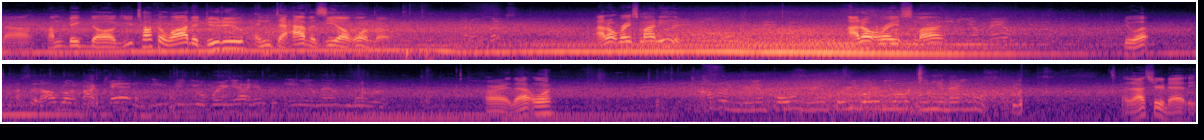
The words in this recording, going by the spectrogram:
Nah, I'm a big dog. You talk a lot of doo doo, and to have a ZL1 though. I don't race. I don't race mine either. I don't race mine. Do what? I said I'll run my cat on anything you'll bring out here for any amount you want to run. All right, that one. I'll run your M4, your M3, whatever you want, any amount you want. Oh, that's your daddy.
